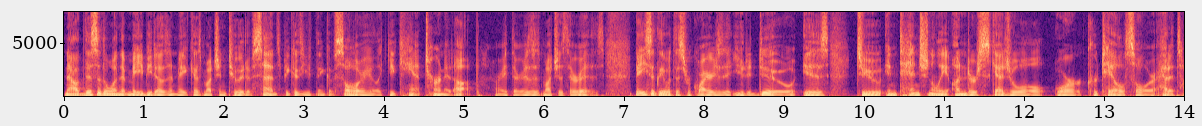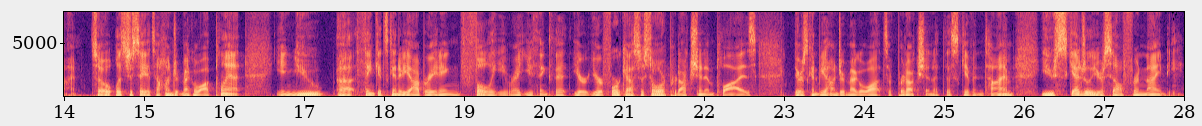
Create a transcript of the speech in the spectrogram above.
Now, this is the one that maybe doesn't make as much intuitive sense because you think of solar, you're like, you can't turn it up, right? There is as much as there is. Basically, what this requires that you to do is to intentionally underschedule or curtail solar ahead of time. So let's just say it's a 100 megawatt plant and you uh, think it's going to be operating fully, right? You think that your, your forecast of solar production implies there's going to be 100 megawatts of production at this given time. You schedule yourself for 90.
